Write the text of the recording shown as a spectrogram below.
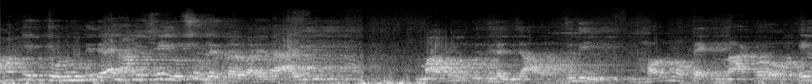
আমাকে একটু অনুমতি দেন, আমি সেই রসুলের দরবারে যাই। মা অনুমতি দিলেন, যাও, যদি ধর্ম ত্যাগ না করো, এই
